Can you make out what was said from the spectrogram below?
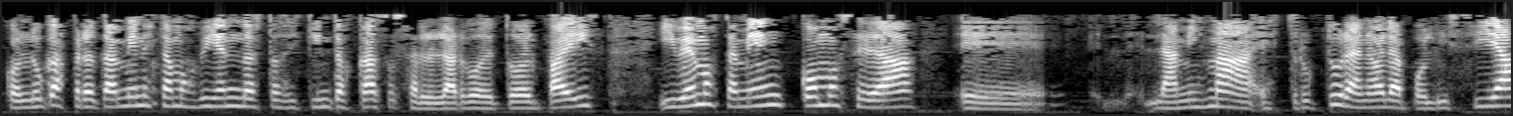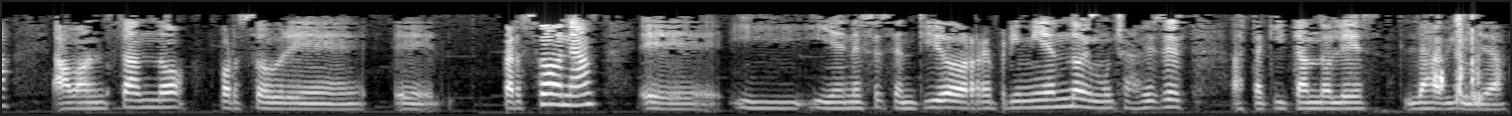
con Lucas, pero también estamos viendo estos distintos casos a lo largo de todo el país y vemos también cómo se da eh, la misma estructura, ¿no? La policía avanzando por sobre eh, personas eh, y, en ese sentido reprimiendo y muchas veces hasta quitándoles la vida.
